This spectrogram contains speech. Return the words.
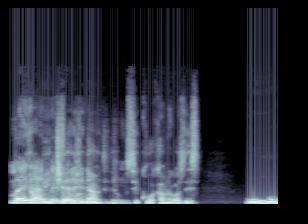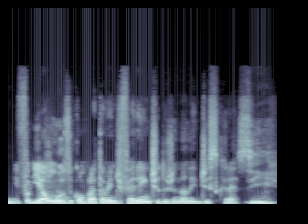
Mas realmente é, é, mas uma genial, coisa entendeu? que- Você colocar um negócio desse. O E, e é um uso completamente diferente do janela indiscreta. Sim.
